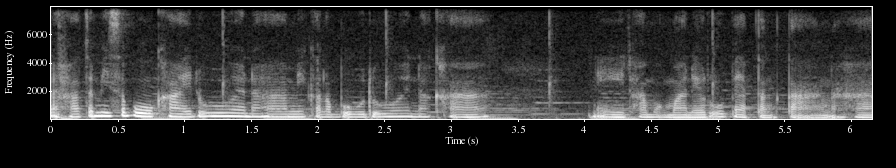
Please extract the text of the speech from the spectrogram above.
นะคะ จะมีสบู่ขายด้วยนะคะ มีกระบูด้วยนะคะ นี่ทำออกมาในรูปแบบต่างๆนะคะ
